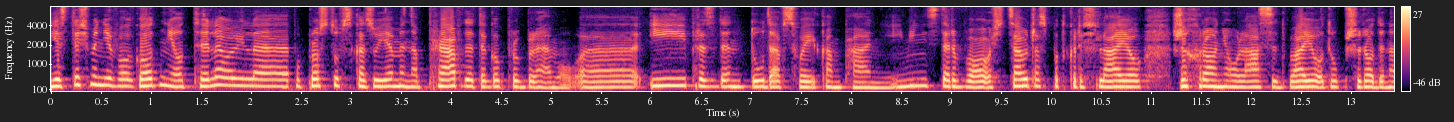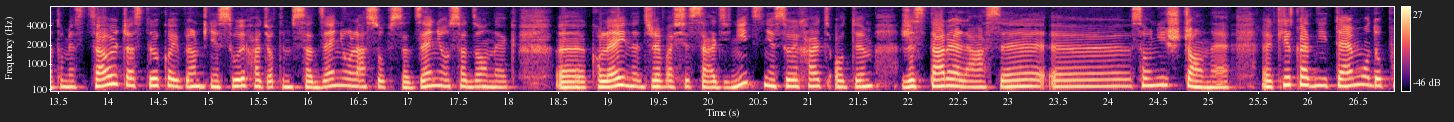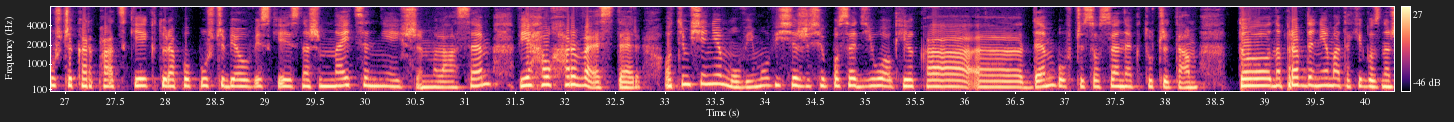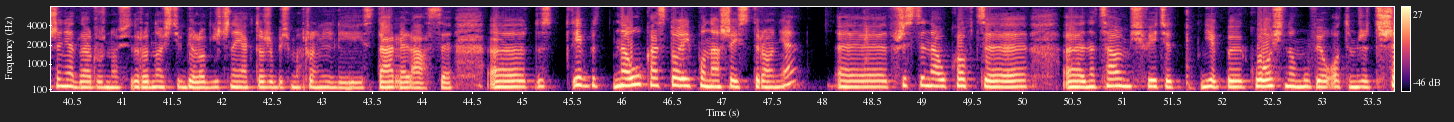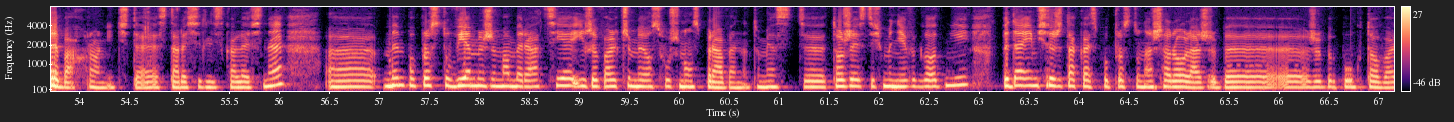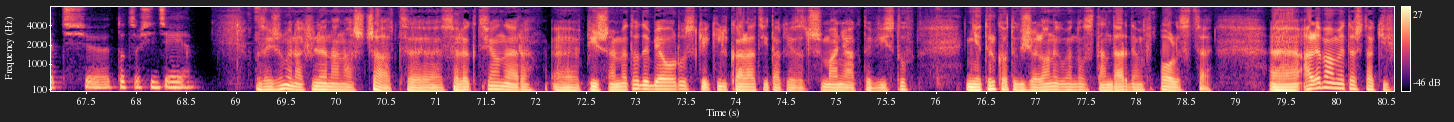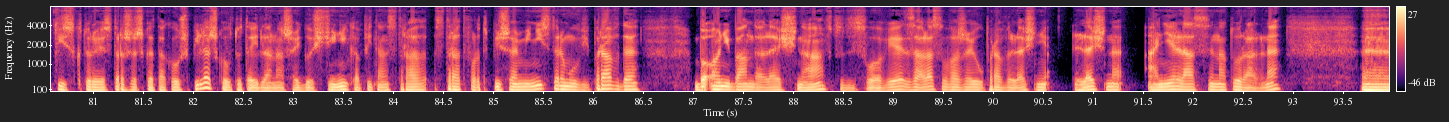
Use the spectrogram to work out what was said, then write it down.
jesteśmy niewygodni o tyle, o ile po prostu wskazujemy na prawdę tego problemu. E, I prezydent Duda w swojej kampanii, i minister Woś cały czas podkreślają, że chronią lasy, dbają o tą przyrodę, natomiast cały czas tylko i wyłącznie słychać o tym sadzeniu lasów, sadzeniu sadzonek, e, kolejne drzewa się sadzi. Nic nie słychać o tym, że stare lasy e, są niszczone. Kilka dni temu do Puszczy Karpackiej, która po Puszczy Białowieskiej jest naszym najcenniejszym lasem, wjechał harwester. O tym się nie mówi. Mówi się, że się posadziło kilka e, dębów czy sosenek tu czy tam. To naprawdę nie ma takiego znaczenia dla różności biologicznej, jak to, żebyśmy chronili stare lasy. E, Jakby nauka stoi po naszej stronie. E, Wszyscy naukowcy e, na całym świecie jakby głośno mówią o tym, że trzeba chronić te stare siedliska leśne. E, My po prostu wiemy, że mamy rację i że walczymy o słuszną sprawę. Natomiast to, że jesteśmy niewygodni, wydaje mi się, że taka jest po prostu nasza rola, żeby, żeby punktować to, co się dzieje. Zajrzymy na chwilę na nasz czat. E, Selekcjoner e, pisze, metody białoruskie, kilka lat i takie zatrzymania aktywistów, nie tylko tych zielonych, będą standardem w Polsce. E, Ale mamy też taki wpis, który jest troszeczkę taką szpileczką tutaj dla naszej gościni. Kapitan Stra- Stratford pisze, minister mówi prawdę, bo oni banda leśna, w cudzysłowie, za las uważają uprawy leśnie, leśne, a nie lasy naturalne.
